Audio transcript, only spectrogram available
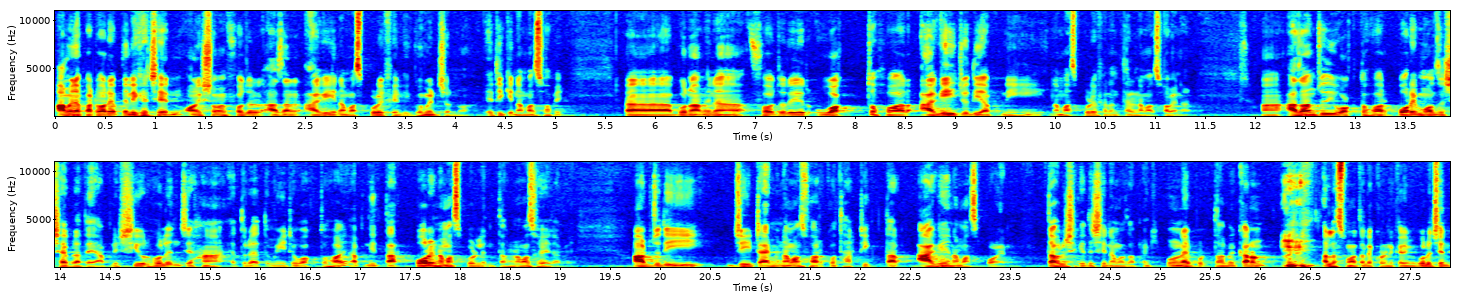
আমিনা পাটোয়ারি আপনি লিখেছেন, অনেক সময় ফজর আজানের আগেই নামাজ পড়ে ফেলি ঘুমের জন্য, এটি কি নামাজ হবে? বোন আমিনা, ফজরের ওয়াক্ত হওয়ার আগেই যদি আপনি নামাজ পড়ে ফেলেন, তাহলে নামাজ হবে না। আজান যদি ওক্ত হওয়ার পরে মজার সাহেবরা দেয়, আপনি শিওর হলেন যে হ্যাঁ এতটা এত মিনিটে ওক্ত হয়, আপনি তারপরে নামাজ পড়লেন, তাহলে নামাজ হয়ে যাবে। আর যদি যেই টাইমে নামাজ হওয়ার কথা, ঠিক তার আগে নামাজ পড়েন, তাহলে সেক্ষেত্রে সেই নামাজ আপনাকে পুনরায় পড়তে হবে। কারণ আল্লাহ সুমাতাল্লাহ কোরআন কারিমে বলেছেন,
